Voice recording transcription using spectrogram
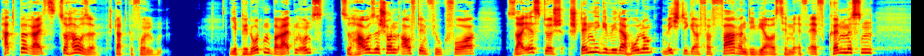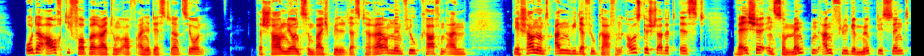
hat bereits zu Hause stattgefunden. Wir Piloten bereiten uns zu Hause schon auf den Flug vor, sei es durch ständige Wiederholung wichtiger Verfahren, die wir aus dem FF können müssen, oder auch die Vorbereitung auf eine Destination. Da schauen wir uns zum Beispiel das Terrain um den Flughafen an, wir schauen uns an, wie der Flughafen ausgestattet ist, welche Instrumentenanflüge möglich sind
